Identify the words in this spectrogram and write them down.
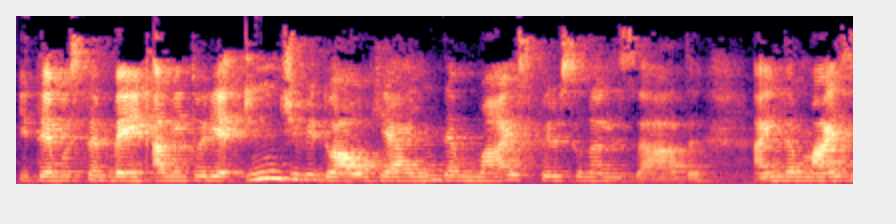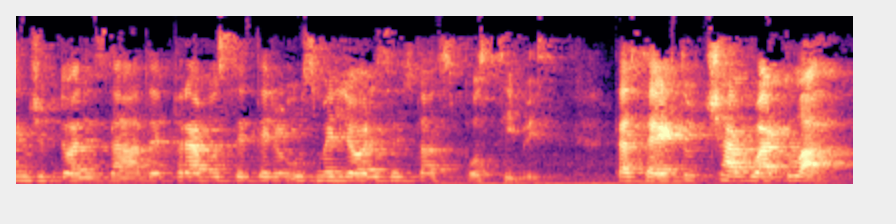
E temos também a mentoria individual, que é ainda mais personalizada, ainda mais individualizada, para você ter os melhores resultados possíveis. Tá certo? Te aguardo lá.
